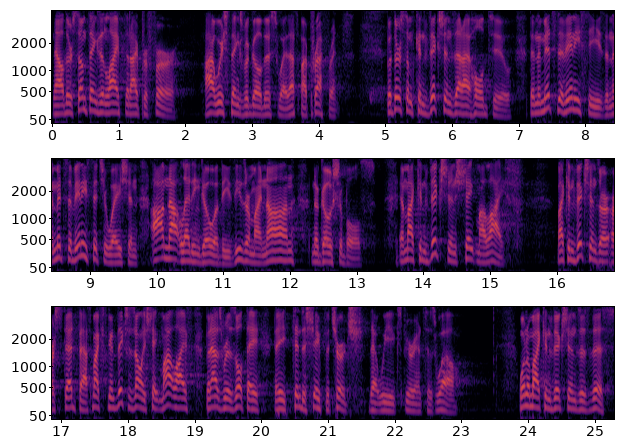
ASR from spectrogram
Now, there's some things in life that I prefer. I wish things would go this way. That's my preference. But there's some convictions that I hold to. That in the midst of any season, in the midst of any situation, I'm not letting go of these. These are my non negotiables. And my convictions shape my life. My convictions are, are, steadfast. My convictions not only shape my life, but as a result, they, they tend to shape the church that we experience as well. One of my convictions is this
